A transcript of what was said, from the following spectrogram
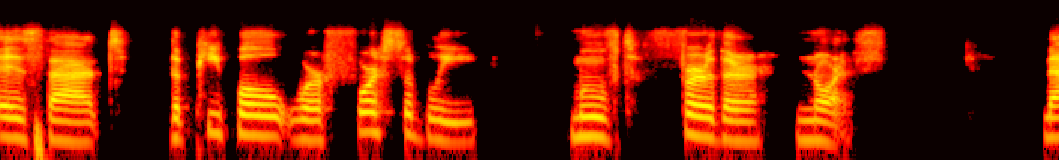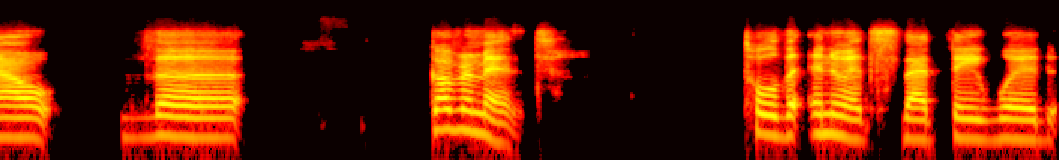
is that the people were forcibly moved further north. Now, the government told the Inuits that they would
